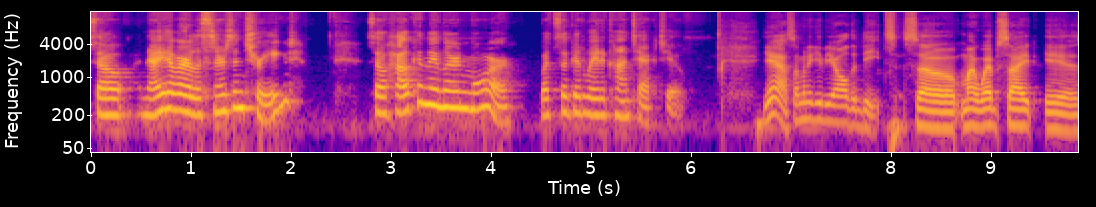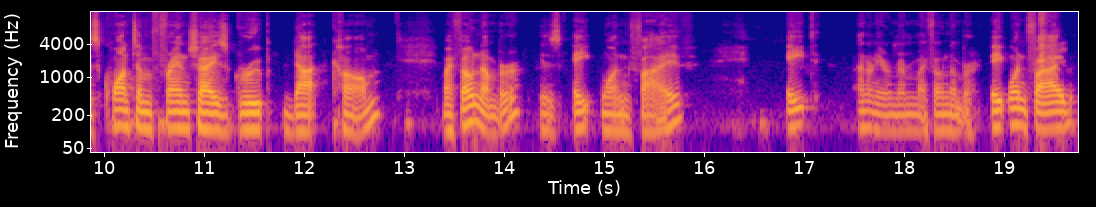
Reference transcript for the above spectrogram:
so now you have our listeners intrigued. So how can they learn more what's a good way to contact you yeah, so I'm going to give you all the deets. So my website is quantumfranchisegroup.com. My phone number is 815 8 I don't even remember my phone number. 815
